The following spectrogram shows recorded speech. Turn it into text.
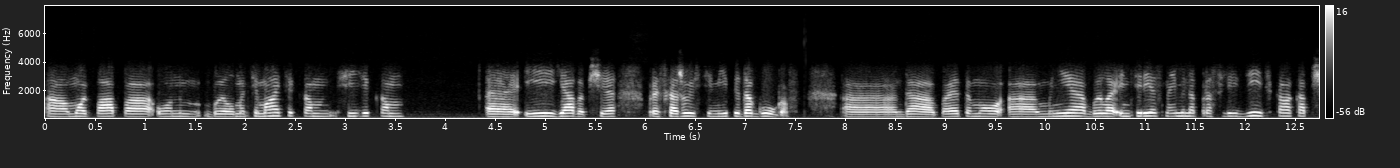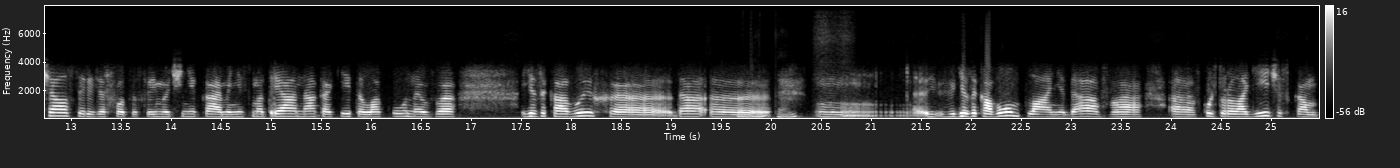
Э, мой папа, он был математиком, физиком, и я вообще происхожу из семьи педагогов. Да, поэтому мне было интересно именно проследить, как общался Резерфорд со своими учениками, несмотря на какие-то лакуны в языковых, э, да, э, в языковом плане, да, в, э, в культурологическом.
